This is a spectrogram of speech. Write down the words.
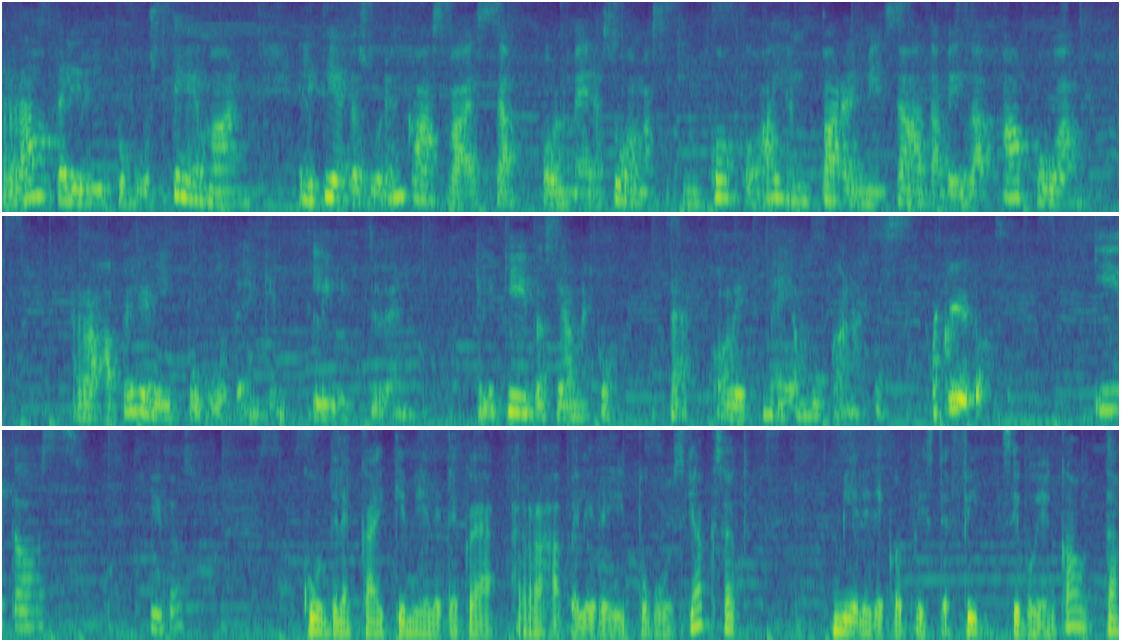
rahapeliriippuvuusteemaan. Eli tietoisuuden kasvaessa on meillä Suomessakin koko ajan paremmin saatavilla apua rahapeliriippuvuuteenkin liittyen. Eli kiitos Janne, kun sä olit meidän mukana tässä. Kiitos. Kiitos. Kiitos. Kuuntele kaikki Mieliteko- ja rahapeliriippuvuusjaksot mieliteko.fi-sivujen kautta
